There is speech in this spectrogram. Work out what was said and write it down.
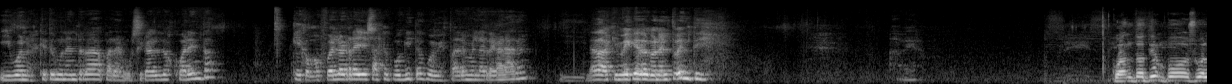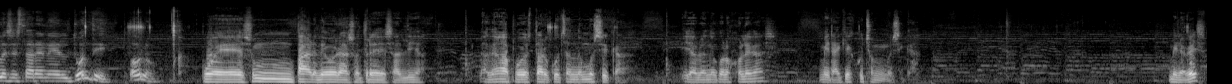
Y bueno, es que tengo una entrada para el musical de los 40, que como fue en Los Reyes hace poquito, pues mis padres me la regalaron. Y nada, aquí me quedo con el 20. A ver. ¿Cuánto tiempo sueles estar en el 20, Pablo? Pues un par de horas o tres al día. Además puedo estar escuchando música y hablando con los colegas. Mira, aquí escucho mi música. Mira, ¿ves?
